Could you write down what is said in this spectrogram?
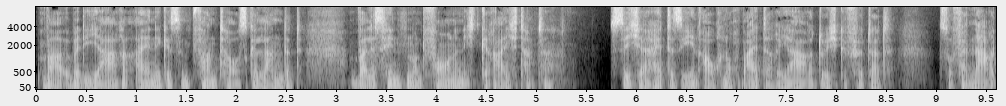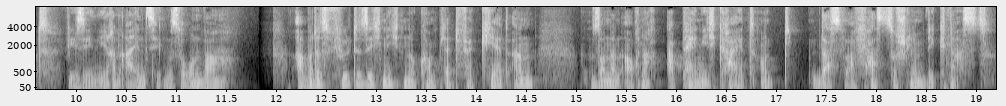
war über die Jahre einiges im Pfandhaus gelandet, weil es hinten und vorne nicht gereicht hatte. Sicher hätte sie ihn auch noch weitere Jahre durchgefüttert, so vernarrt, wie sie in ihren einzigen Sohn war. Aber das fühlte sich nicht nur komplett verkehrt an, sondern auch nach Abhängigkeit, und das war fast so schlimm wie Knast.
